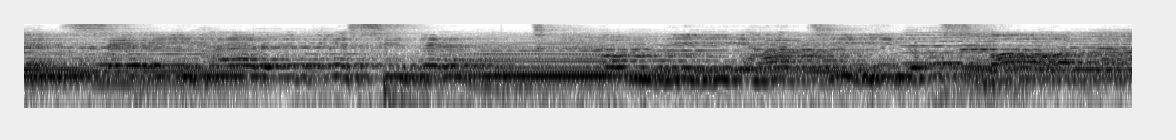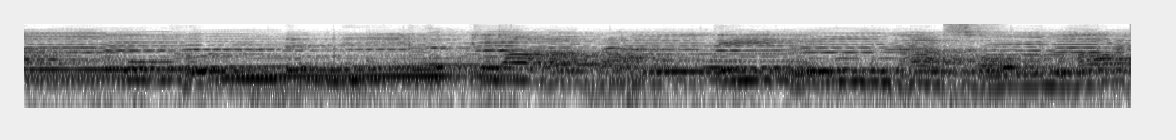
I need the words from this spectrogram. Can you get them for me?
Men säg herr president, om ni har tid att svara och kunde ni förklara 从哈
